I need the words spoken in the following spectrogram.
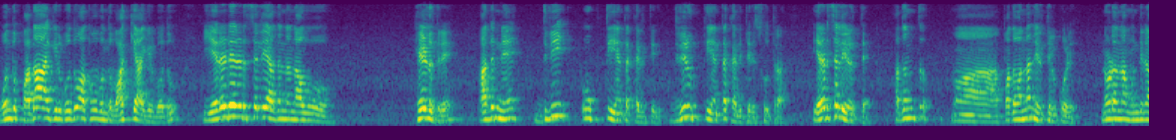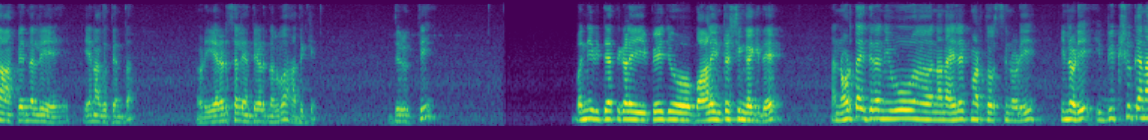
ಒಂದು ಪದ ಆಗಿರ್ಬೋದು ಅಥವಾ ಒಂದು ವಾಕ್ಯ ಆಗಿರ್ಬೋದು, ಎರಡೆರಡು ಸಲಿ ಅದನ್ನು ನಾವು ಹೇಳಿದ್ರೆ ಅದನ್ನೇ ದ್ವಿ ಉಕ್ತಿ ಅಂತ ಕರಿತೀವಿ. ದ್ವಿರುಕ್ತಿ ಅಂತ ಕರಿತೀರಿ ಸೂತ್ರ. ಎರಡು ಸಲ ಇರುತ್ತೆ. ಅದೊಂದು ಪದವನ್ನು ನೀವು ತಿಳ್ಕೊಳ್ಳಿ. ನೋಡೋಣ ಮುಂದಿನ ಪೇಜ್ನಲ್ಲಿ ಏನಾಗುತ್ತೆ ಅಂತ. ನೋಡಿ, ಎರಡು ಸಲ ಅಂತ ಹೇಳಿದ್ನಲ್ವ? ಅದಕ್ಕೆ. ದಿರುಕ್ತಿ ಬನ್ನಿ ವಿದ್ಯಾರ್ಥಿಗಳ, ಈ ಪೇಜು ಭಾಳ ಇಂಟ್ರೆಸ್ಟಿಂಗ್ ಆಗಿದೆ. ನೋಡ್ತಾ ಇದ್ದೀರಾ ನೀವು? ನಾನು ಹೈಲೈಟ್ ಮಾಡಿ ತೋರಿಸ್ತೀನಿ ನೋಡಿ. ಇಲ್ಲಿ ನೋಡಿ, ಈ ಭಿಕ್ಷುಕನ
